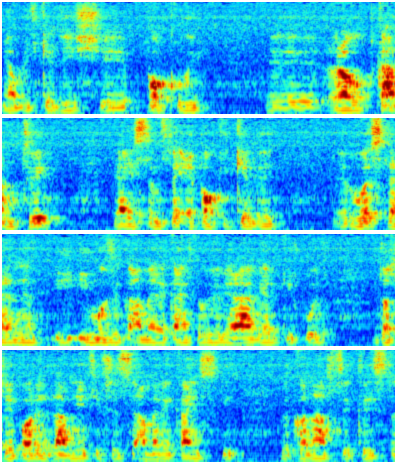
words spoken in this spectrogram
miał być kiedyś yy, pokój yy, road country. Ja jestem z tej epoki, kiedy westerny i, i muzyka amerykańska wywierała wielki wpływ. Do tej pory dla mnie ci wszyscy amerykański wykonawcy, Christo,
